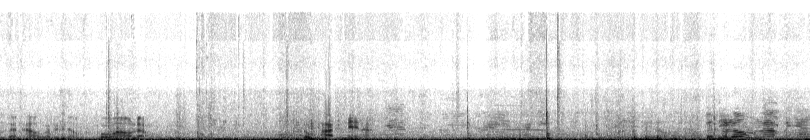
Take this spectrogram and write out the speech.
คือกันเฮากันพี่น้องบ่เมาแล้วลมพัดเนี่ยนะนี่ตอนนี้ตอนนี้เขาลงน้ำไปยัง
